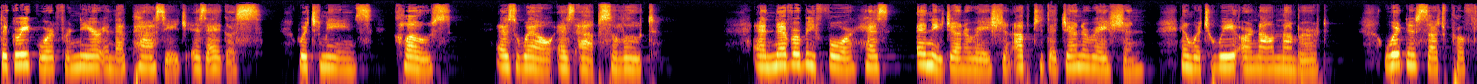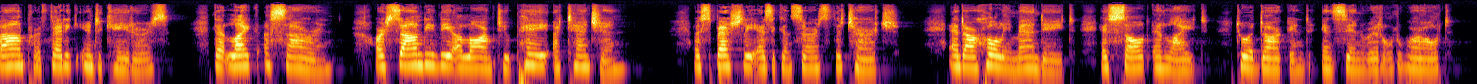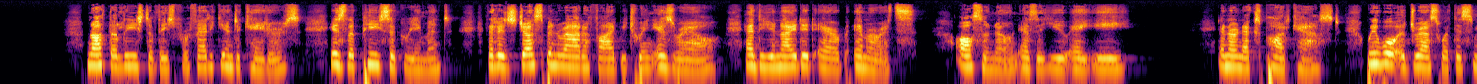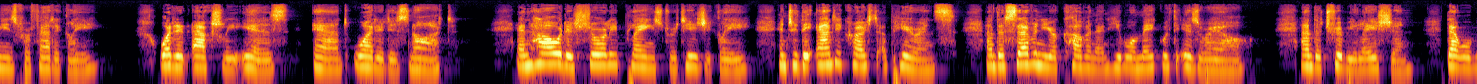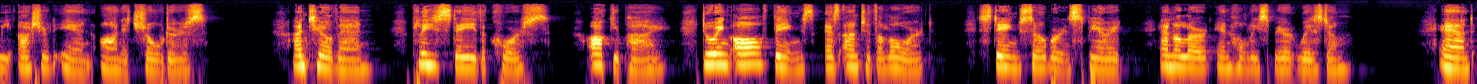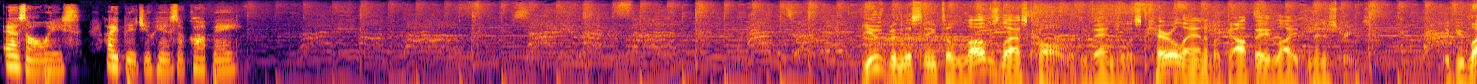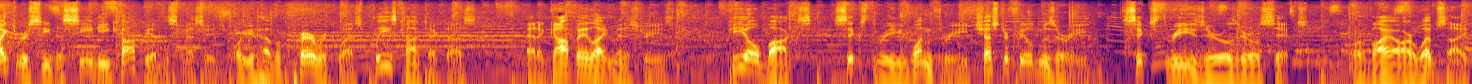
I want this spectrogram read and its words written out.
The Greek word for near in that passage is agos, which means close as well as absolute. And never before has any generation up to the generation in which we are now numbered witnessed such profound prophetic indicators that, like a siren, are sounding the alarm to pay attention, especially as it concerns the church and our holy mandate as salt and light to a darkened and sin riddled world. Not the least of these prophetic indicators is the peace agreement that has just been ratified between Israel and the United Arab Emirates, also known as the UAE. In our next podcast, we will address what this means prophetically, what it actually is, and what it is not, and how it is surely playing strategically into the Antichrist appearance and the seven year covenant he will make with Israel, and the tribulation that will be ushered in on its shoulders. Until then, please stay the course, occupy, doing all things as unto the Lord, staying sober in spirit and alert in Holy Spirit wisdom. And as always, I bid you his agape. You've been listening to Love's Last Call with evangelist Carol Ann of Agape Light Ministries. If you'd like to receive a CD copy of this message or you have a prayer request, please contact us at Agape Light Ministries, P.O. Box 6313, Chesterfield, Missouri 63006, or via our website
